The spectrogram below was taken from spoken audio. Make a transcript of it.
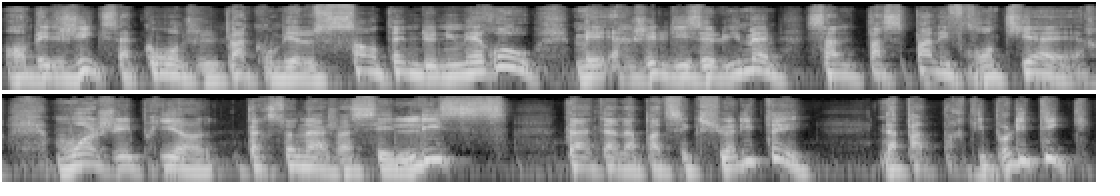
en Belgique, ça compte, je ne sais pas combien de centaines de numéros, mais Hergé le disait lui-même, ça ne passe pas les frontières. Moi, j'ai pris un personnage assez lisse, Tintin n'a pas de sexualité n'a pas de parti politique,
